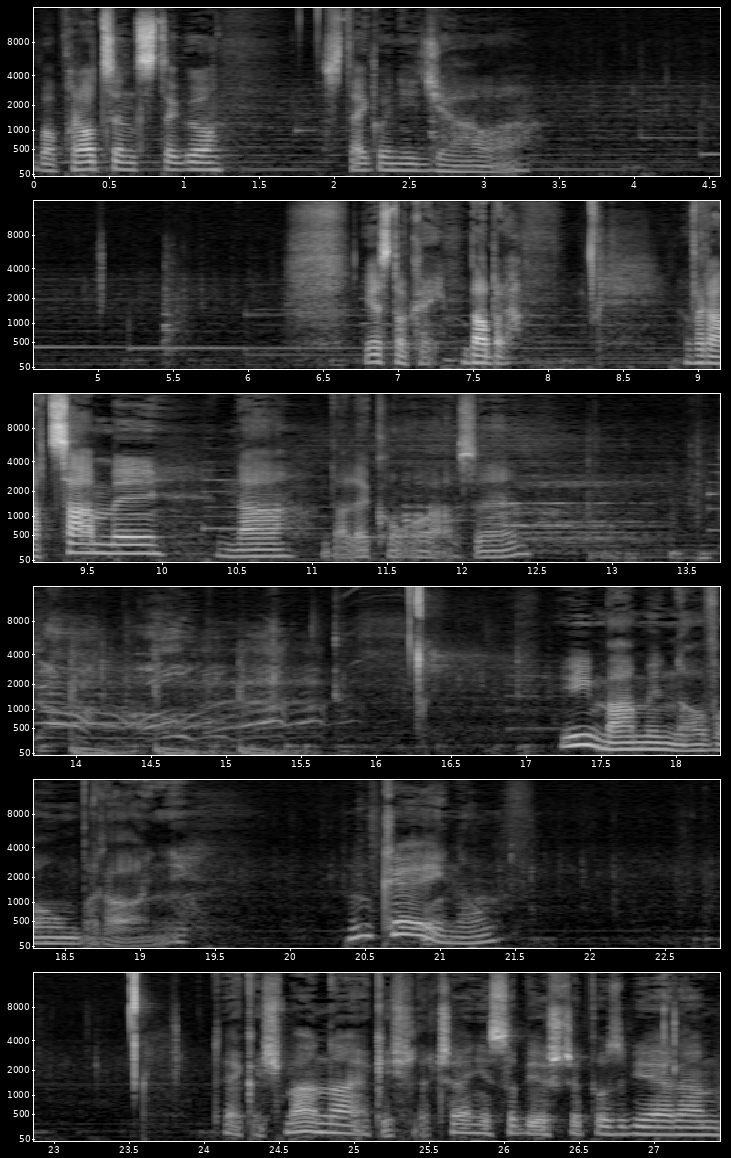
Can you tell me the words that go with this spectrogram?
Bo procent z tego z tego nie działa. Jest ok. Dobra. Wracamy na daleką oazę. I mamy nową broń. Okej, no. To jakaś mana, jakieś leczenie sobie jeszcze pozbieram.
